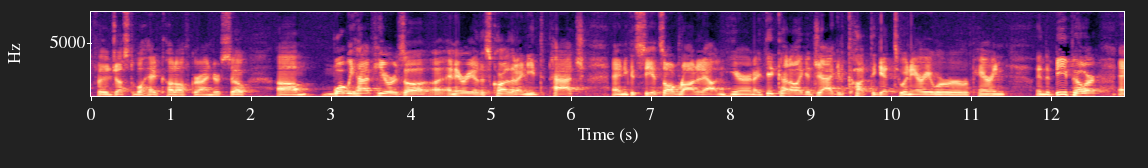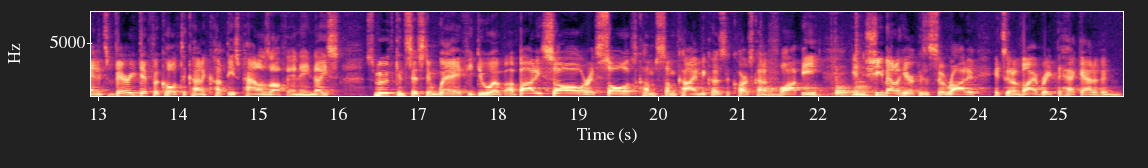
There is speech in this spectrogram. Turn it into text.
for the adjustable head cutoff grinder. So um, what we have here is a, a, an area of this car that I need to patch, and you can see it's all rotted out in here, and I did kind of like a jagged cut to get to an area where we're repairing in the B-pillar, and it's very difficult to kind of cut these panels off in a nice, smooth, consistent way. If you do a, a body saw or a saw of some kind because the car's kind of floppy in the sheet metal here because it's so rotted, it's gonna vibrate the heck out of it and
